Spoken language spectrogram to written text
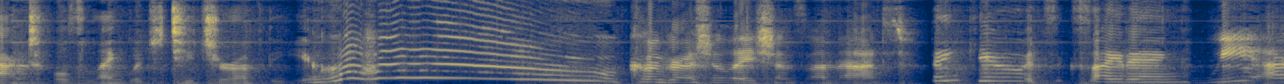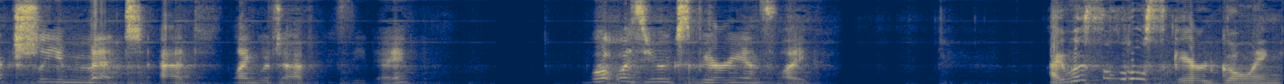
ACTFL's Language Teacher of the Year. Woohoo! Woo! Congratulations on that. Thank you. It's exciting. We actually met at Language Advocacy Day. What was your experience like? I was a little scared going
